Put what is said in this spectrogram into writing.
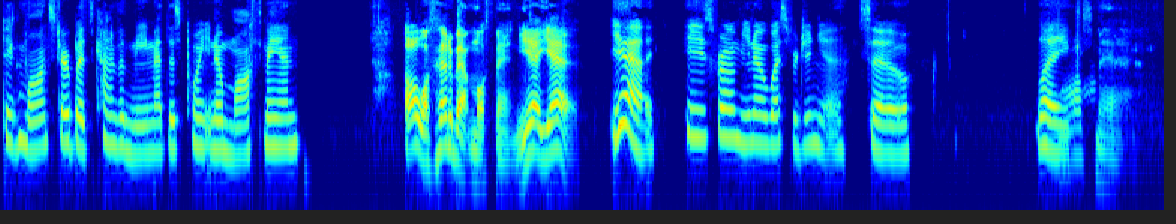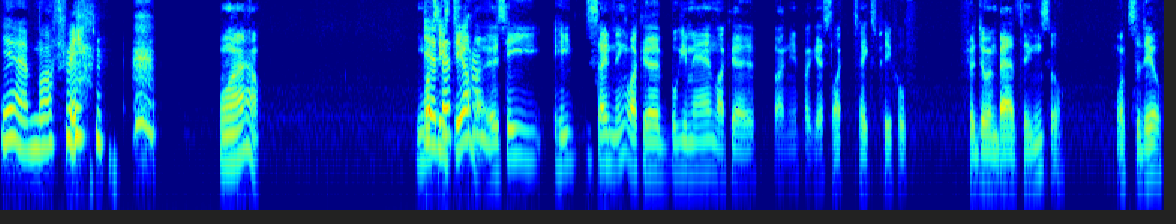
big monster, but it's kind of a meme at this point. You know, Mothman. Oh, I've heard about Mothman. Yeah, yeah. Yeah, he's from you know West Virginia, so like Mothman. Yeah, Mothman. wow. What's yeah, his deal though? Is he he same thing like a boogeyman, like a bunyip? I guess like takes people for doing bad things, or what's the deal?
